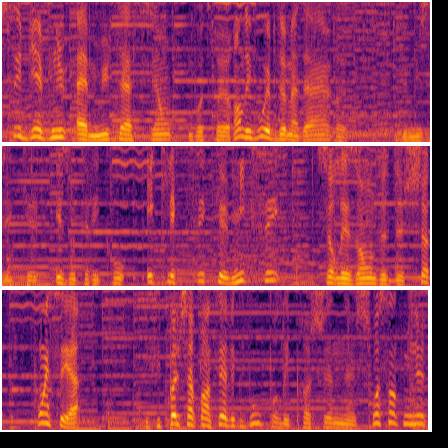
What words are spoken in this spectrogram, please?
Et bienvenue à Mutation, votre rendez-vous hebdomadaire de musique ésotérico-éclectique mixée sur les ondes de choc.ca. Ici Paul Charpentier avec vous pour les prochaines 60 minutes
